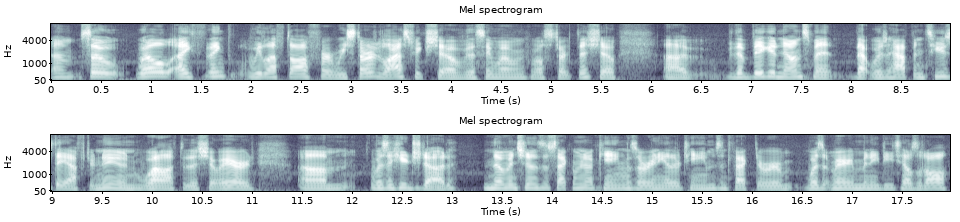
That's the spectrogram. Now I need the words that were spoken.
Um, so, well, I think we left off, or we started last week's show the same way we'll start this show. Uh, the big announcement that was happened Tuesday afternoon, well after the show aired, um, was a huge dud. No mention of the Sacramento Kings or any other teams. In fact, there wasn't very many details at all.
